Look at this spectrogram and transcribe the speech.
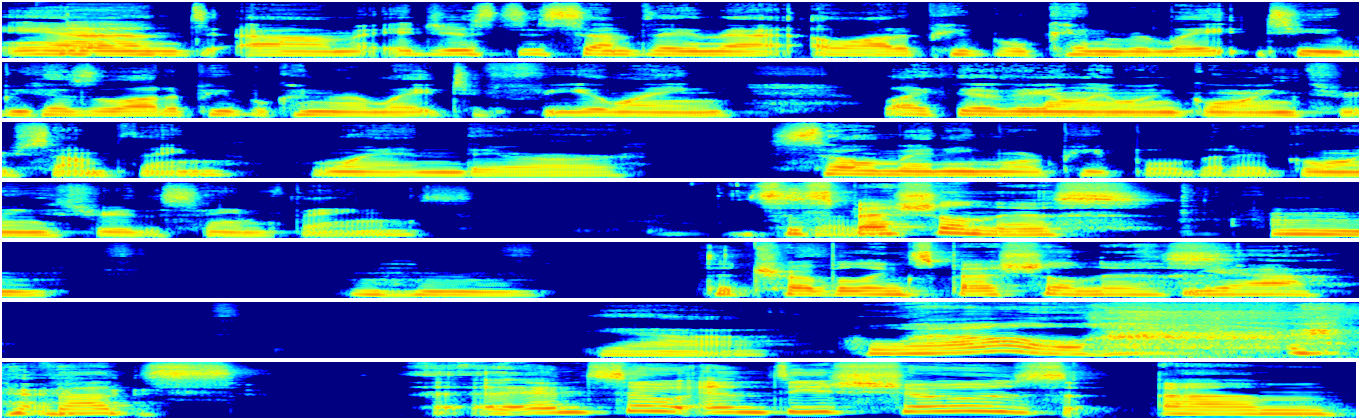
and yeah. um, it just is something that a lot of people can relate to because a lot of people can relate to feeling like they're the only one going through something when there are so many more people that are going through the same things. It's so, a specialness. Mm, mm-hmm. the troubling specialness. Yeah yeah. Well, that's and so and these shows um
